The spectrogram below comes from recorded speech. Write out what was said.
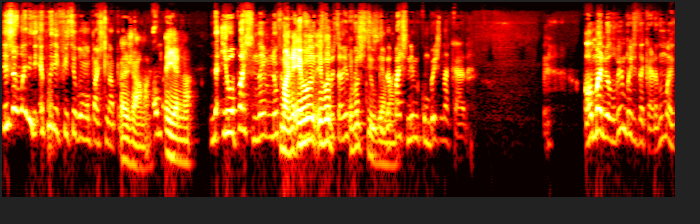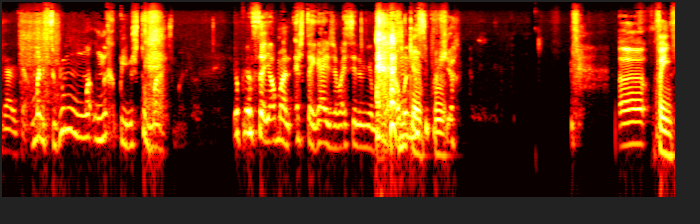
Isso é é bem difícil eu me apaixonar por É ela. já, mano. Oh, Aí é não. Eu apaixonei-me, não foi Mano, eu eu vou- eu vou te dizer. Apaixonei-me com um beijo na cara. Oh, mano, eu levei um beijo da cara de uma gaja. Mano, subiu-me um, um arrepio nos tomates, mano. Eu pensei, oh, mano, esta gaja vai ser a minha mulher. Oh, mano, não sei porra. porquê. Ah, Foi em que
